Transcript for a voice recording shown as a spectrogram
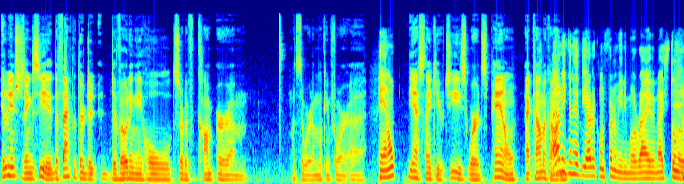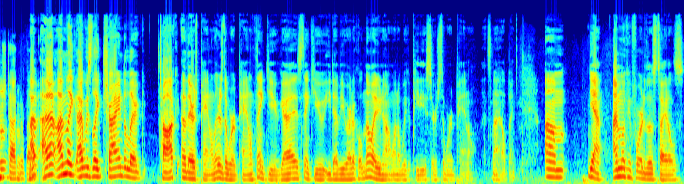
it'll be interesting to see the fact that they're de- devoting a whole sort of comp or um, what's the word I'm looking for? Uh, Panel. yes, thank you. Jeez, words panel at Comic Con. I don't even have the article in front of me anymore, Ryan, and I still know what you're talking about. I, I'm like, I was like trying to like talk. Oh, there's panel. There's the word panel. Thank you, guys. Thank you, EW article. No, I do not want to Wikipedia search the word panel. That's not helping. Um, yeah, I'm looking forward to those titles.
